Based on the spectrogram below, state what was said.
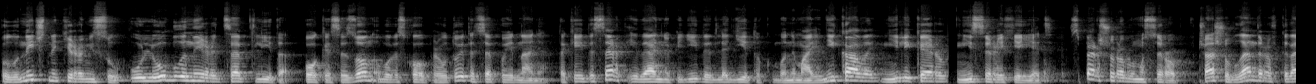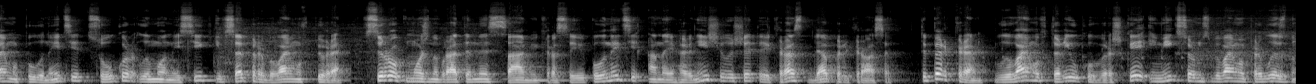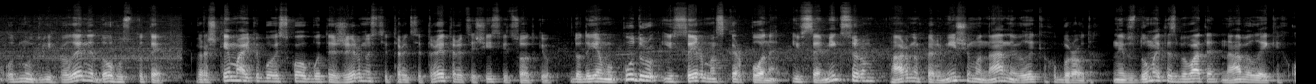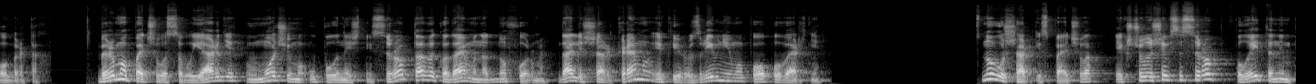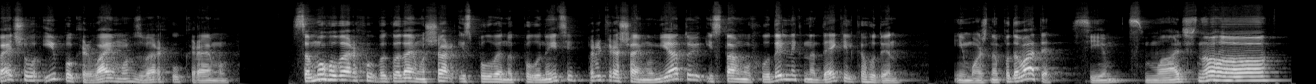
Полуничне тірамісу улюблений рецепт літа. Поки сезон, обов'язково приготуйте це поєднання. Такий десерт ідеально підійде для діток, бо немає ні кави, ні лікеру, ні сирих яєць. Спершу робимо сироп. В чашу блендера вкидаємо полуниці, цукор, лимонний сік і все перебиваємо в пюре. В сироп можна брати не самі красиві полуниці, а найгарніші лишити якраз для прикраси. Тепер крем. Вливаємо в тарілку вершки і міксером збиваємо приблизно 1-2 хвилини до густоти. Вершки мають обов'язково бути жирності 33-36%. Додаємо пудру і сир маскарпоне. І все міксером гарно перемішуємо на невеликих оборотах. Не вздумайте збивати на великих обертах. Беремо печиво савоярді, вмочуємо у полуничний сироп та викладаємо на дно форми. Далі шар крему, який розрівнюємо по поверхні. Знову шар із печива. Якщо лишився сироп, полийте ним печиво і покриваємо зверху кремом. З самого верху викладаємо шар із половинок полуниці, прикрашаємо м'ятою і ставимо в холодильник на декілька годин. І можна подавати. Всім смачного!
